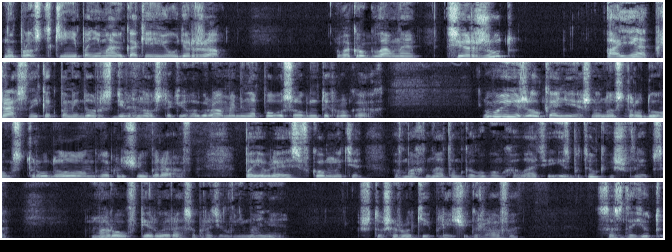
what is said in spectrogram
Ну, просто-таки не понимаю, как я ее удержал. Вокруг, главное, все ржут, а я, красный как помидор, с 90 килограммами на полусогнутых руках. Выжил, конечно, но с трудом, с трудом, заключил граф, появляясь в комнате в мохнатом голубом халате и с бутылкой швепса. Морол в первый раз обратил внимание, что широкие плечи графа создают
